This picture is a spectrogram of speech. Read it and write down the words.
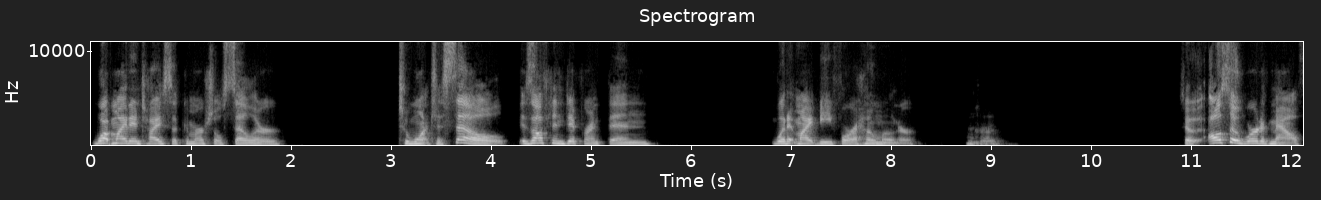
what might entice a commercial seller to want to sell is often different than what it might be for a homeowner. Okay. So also word of mouth.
